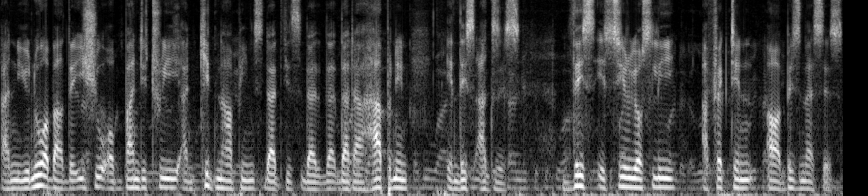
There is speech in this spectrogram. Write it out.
And you know about the issue of banditry and kidnappings that is that, that, that are happening in this axis. This is seriously affecting our businesses.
